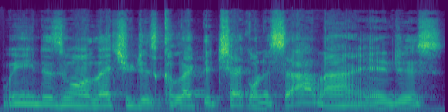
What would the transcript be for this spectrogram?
We ain't just gonna let you just collect the check on the sideline and just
